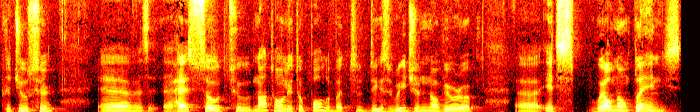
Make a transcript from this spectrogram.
producer, has sold to not only to Poland but to this region of Europe its well-known planes,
